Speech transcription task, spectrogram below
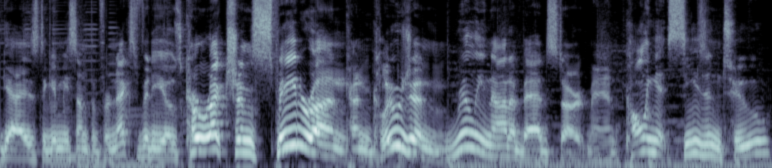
guys to give me something for next video's correction speedrun conclusion. Really not a bad start, man. Calling it season two,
